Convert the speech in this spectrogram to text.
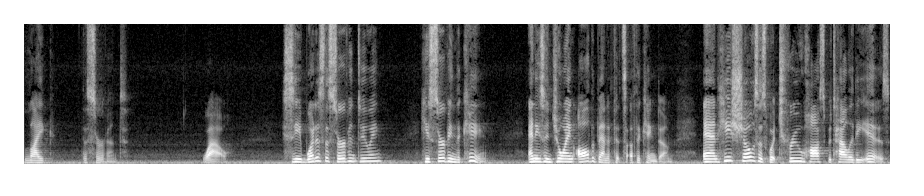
like the servant. Wow. See, what is the servant doing? He's serving the king, and he's enjoying all the benefits of the kingdom. And he shows us what true hospitality is.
